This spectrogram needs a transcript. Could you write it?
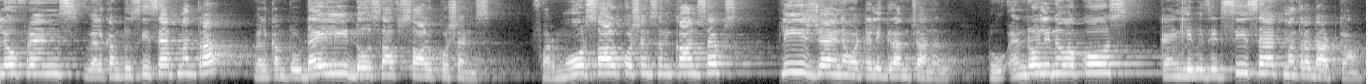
Hello friends, welcome to CSAT Mantra. Welcome to daily dose of solved questions. For more solved questions and concepts, please join our Telegram channel. To enroll in our course, kindly visit csatmantra.com.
